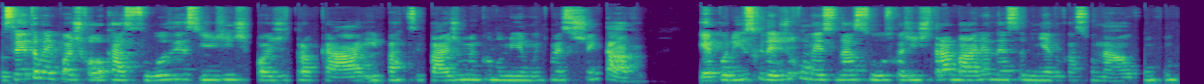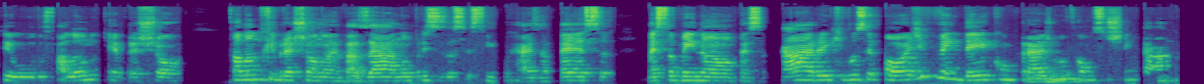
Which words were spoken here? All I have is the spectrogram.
você também pode colocar as suas e assim a gente pode trocar e participar de uma economia muito mais sustentável. E é por isso que desde o começo da SUSCO a gente trabalha nessa linha educacional, com conteúdo, falando que é brechó, falando que brechó não é bazar, não precisa ser cinco reais a peça, mas também não é uma peça cara e que você pode vender, comprar uhum. de uma uhum. forma sustentável.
